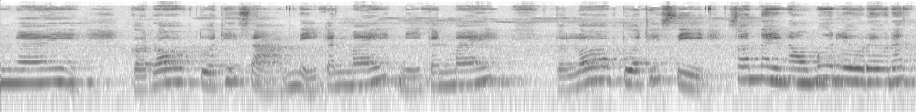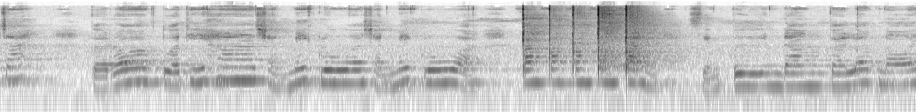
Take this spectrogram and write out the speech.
นไง กระรอกตัวที่สามหนีกันไหม หนีกันไหม ระรอกตัวที่สี่ซ่อนในเงามืดเร็วๆนะจ๊ะกระรอกตัวที่ห้าฉันไม่กลัว ฉันไม่กลัว ปังปังปังปังปังเสียงปืนดังกระรอกน้อย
